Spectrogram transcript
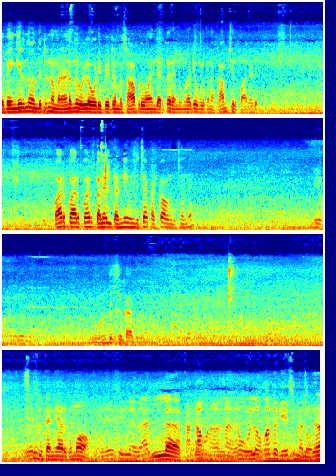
இப்போ இங்கேருந்து வந்துட்டு நம்ம நடந்து உள்ளே ஓடி போயிட்டு நம்ம சாப்பிடுவோம். இந்த இடத்துல ரெண்டு முன்னாடி உங்களுக்கு நான் காமிச்சிருப்பேன். ஆல்ரெடி. பார் பார் பார். தலையில் தண்ணி வந்துச்சா கக்கா வந்துச்சான்னு. வந்துச்சு காக்கு ஏசி தண்ணியாக இருக்குமோ? ஏசி இல்ல உள்ள உட்காந்து ஏசி மேல.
